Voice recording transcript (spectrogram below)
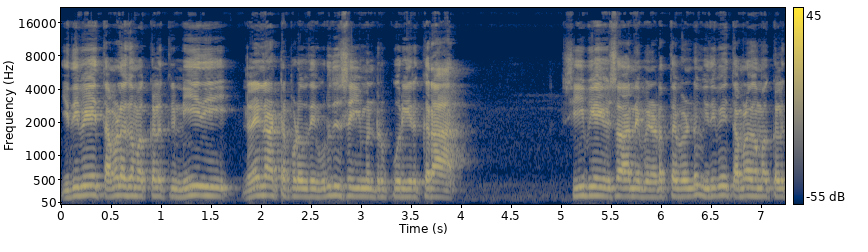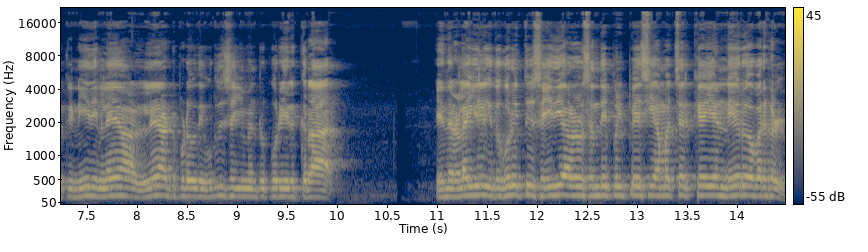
இதுவே தமிழக மக்களுக்கு நீதி நிலைநாட்டப்படுவதை உறுதி செய்யும் என்று கூறியிருக்கிறார். சிபிஐ விசாரணை நடத்த வேண்டும். இதுவே தமிழக மக்களுக்கு நீதி நிலையா நிலைநாட்டப்படுவதை உறுதி செய்யும் என்று கூறியிருக்கிறார். இந்த நிலையில் இதுகுறித்து செய்தியாளர்கள் செய்தியாளர் சந்திப்பில் பேசிய அமைச்சர் கே என் நேரு அவர்கள்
